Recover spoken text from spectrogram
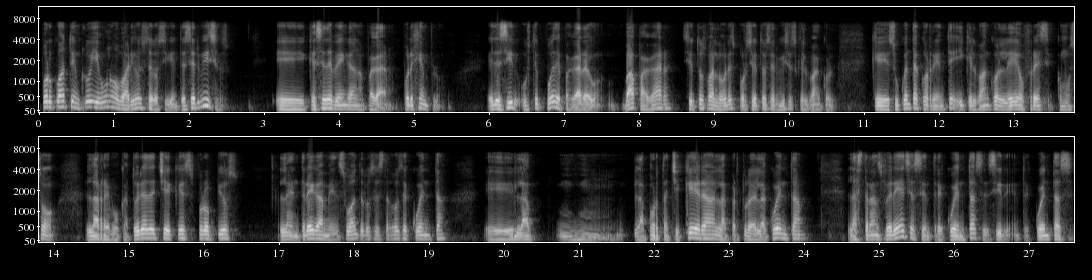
por cuanto incluye uno o varios de los siguientes servicios eh, que se devengan a pagar. Por ejemplo, es decir, usted puede pagar, va a pagar ciertos valores por ciertos servicios que el banco, que su cuenta corriente y que el banco le ofrece, como son la revocatoria de cheques propios, la entrega mensual de los estados de cuenta, eh, la, mm, la porta chequera, la apertura de la cuenta, las transferencias entre cuentas, es decir, entre cuentas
